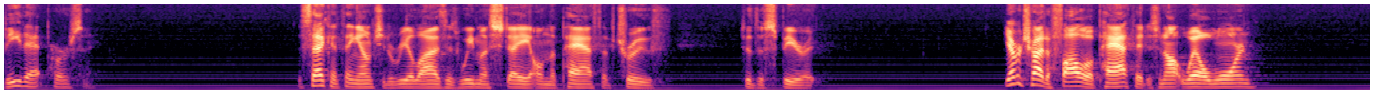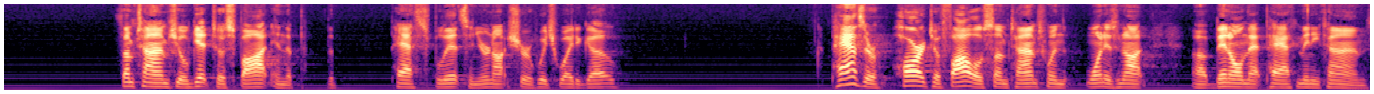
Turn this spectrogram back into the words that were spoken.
Be that person. The second thing I want you to realize is we must stay on the path of truth to the Spirit. You ever try to follow a path that is not well worn? Sometimes you'll get to a spot and the, the path splits and you're not sure which way to go. Paths are hard to follow sometimes when one has not uh, been on that path many times.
